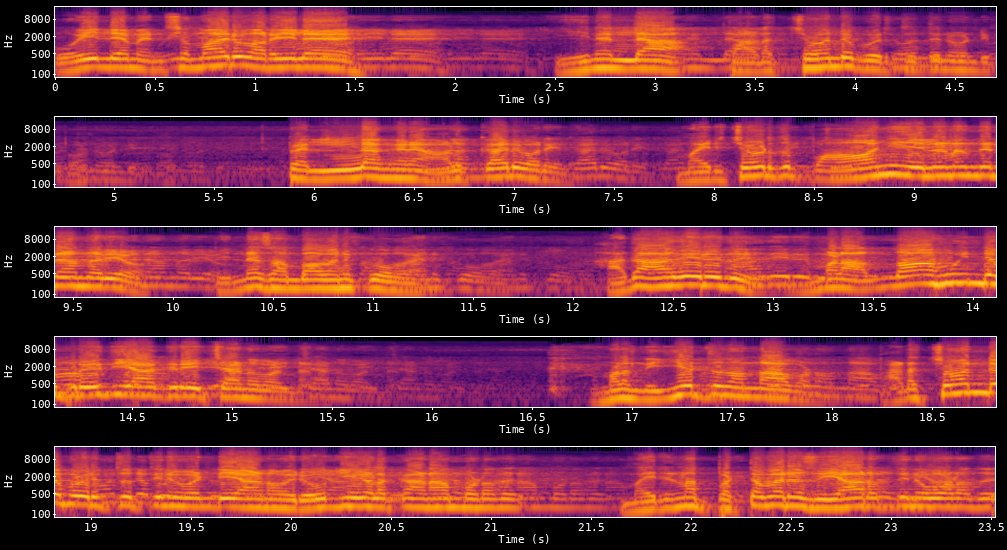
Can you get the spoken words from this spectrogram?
പോയില്ലേ മനുഷ്യന്മാരും അറിയില്ലേ? ഈനല്ല പടച്ചോന്റെ പൊരുത്തത്തിന് വേണ്ടി പോണം. ഇപ്പൊ എല്ലാം അങ്ങനെ ആൾക്കാർ പറയും. മരിച്ചോടത്ത് പാഞ്ഞു ചെല്ലണം എന്തിനാന്നറിയോ? പിന്നെ സംഭാവനക്ക് പോകാൻ. അതാകരുത്. നമ്മൾ അള്ളാഹുവിന്റെ പ്രീതി ആഗ്രഹിച്ചാണ് വേണ്ടത്. നമ്മളെ നെയ്യത്ത് നന്നാവണം. പടച്ചോന്റെ പൊരുത്തത്തിന് വേണ്ടിയാണോ രോഗികളെ കാണാൻ പോണത്? മരണപ്പെട്ടവരെ സിയാറത്തിന് പോണത്?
